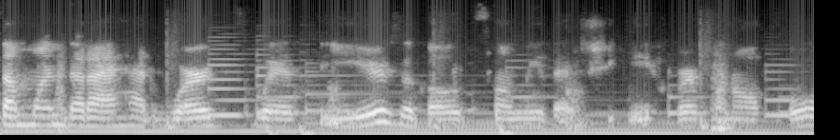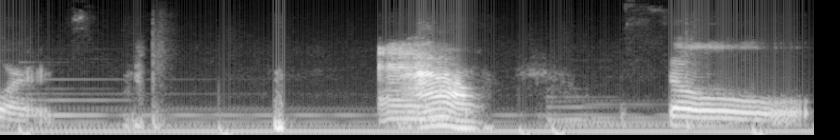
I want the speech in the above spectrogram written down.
someone that I had worked with years ago told me that she gave birth on all fours. And wow. So,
